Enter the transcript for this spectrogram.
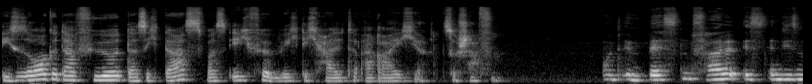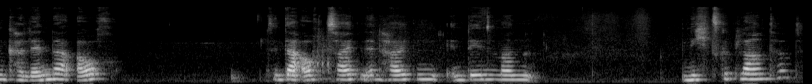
ich sorge dafür, dass ich das, was ich für wichtig halte, erreiche, zu schaffen. Und im besten Fall ist in diesem Kalender auch Sind da auch Zeiten enthalten, in denen man nichts geplant hat?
